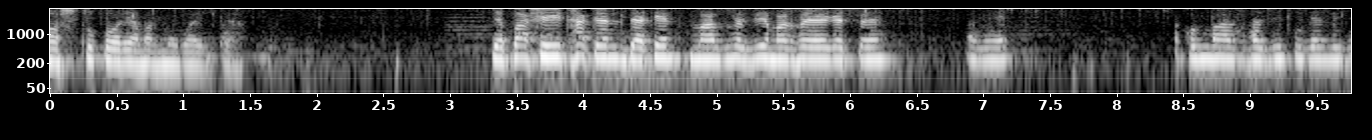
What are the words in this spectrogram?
নষ্ট করে আমার মোবাইলটা। পাশেই থাকেন, দেখেন, মাছ ভাজি আমার হয়ে গেছে। আমি এখন মাছ ভাজি তুলে নিব,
